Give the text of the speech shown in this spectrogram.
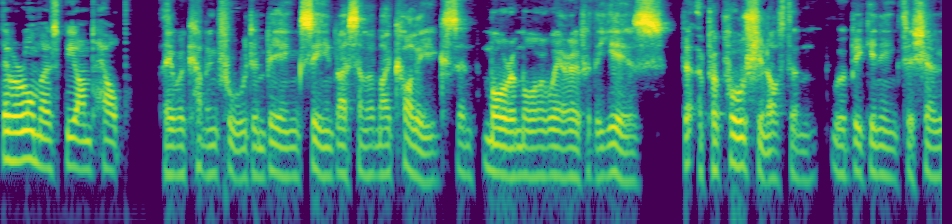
they were almost beyond help. They were coming forward and being seen by some of my colleagues, and more and more aware over the years that a proportion of them were beginning to show,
